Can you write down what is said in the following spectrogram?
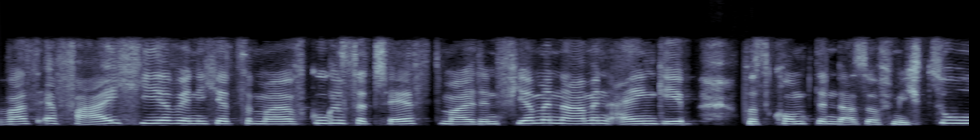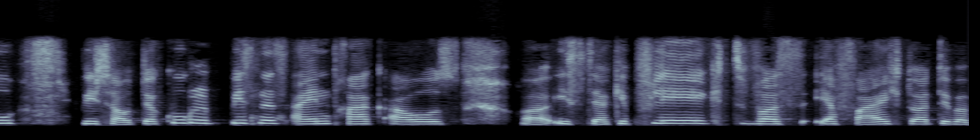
Was erfahre ich hier, wenn ich jetzt einmal auf Google Suggest mal den Firmennamen eingebe? Was kommt denn da so auf mich zu? Wie schaut der Google Business Eintrag aus? Äh, ist der gepflegt? Was erfahre ich dort über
